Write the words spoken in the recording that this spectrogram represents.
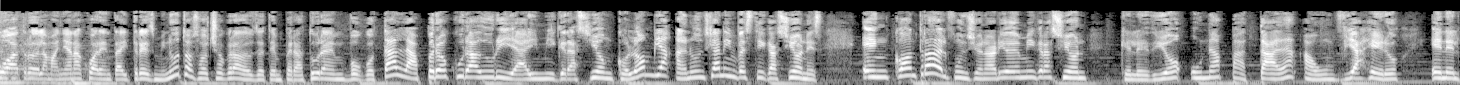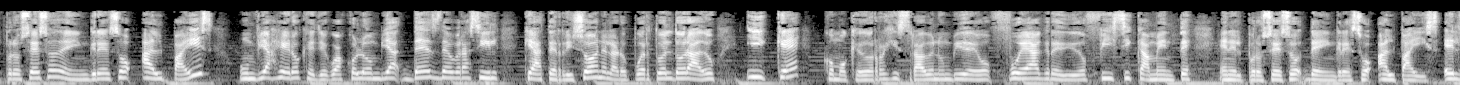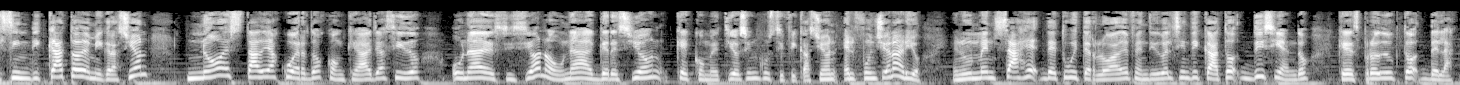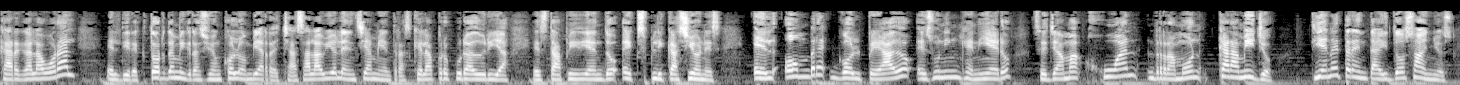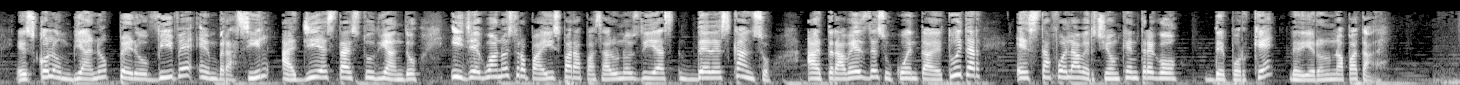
4 de la mañana, 43 minutos, 8 grados de temperatura en Bogotá. La Procuraduría Inmigración Colombia anuncian investigaciones en contra del funcionario de migración que le dio una patada a un viajero en el proceso de ingreso al país. Un viajero que llegó a Colombia desde Brasil, que aterrizó en el aeropuerto El Dorado y que como quedó registrado en un video, fue agredido físicamente en el proceso de ingreso al país. El sindicato de migración no está de acuerdo con que haya sido una decisión o una agresión que cometió sin justificación el funcionario. En un mensaje de Twitter lo ha defendido el sindicato diciendo que es producto de la carga laboral. El director de Migración Colombia rechaza la violencia mientras que la Procuraduría está pidiendo explicaciones. El hombre golpeado es un ingeniero, se llama Juan Ramón Caramillo tiene 32 años, es colombiano, pero vive en Brasil, allí está estudiando y llegó a nuestro país para pasar unos días de descanso. A través de su cuenta de Twitter, esta fue la versión que entregó de por qué le dieron una patada.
